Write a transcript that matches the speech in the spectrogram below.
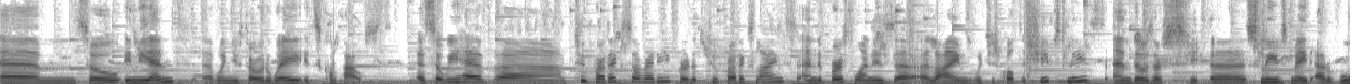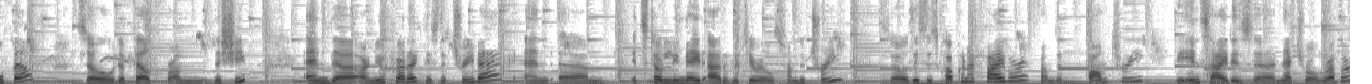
Um, so in the end, uh, when you throw it away, it's compost. Uh, so we have uh, two products already, two products lines, and the first one is uh, a line which is called the sheep sleeves, and those are uh, sleeves made out of wool felt, so the felt from the sheep. And uh, our new product is the tree bag, and um, it's totally made out of materials from the tree. So this is coconut fiber from the palm tree. The inside is uh, natural rubber.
